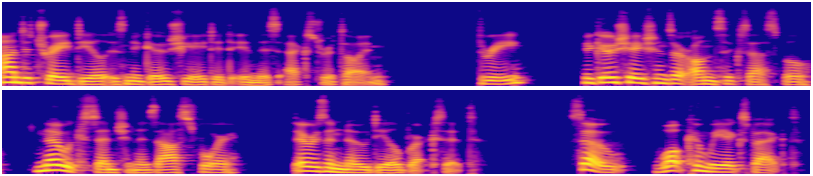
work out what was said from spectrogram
and a trade deal is negotiated in this extra time. Three, negotiations are unsuccessful, no extension is asked for, there is a no deal Brexit. So, what can we expect?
